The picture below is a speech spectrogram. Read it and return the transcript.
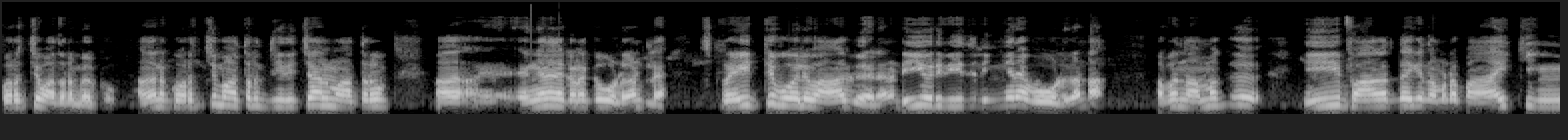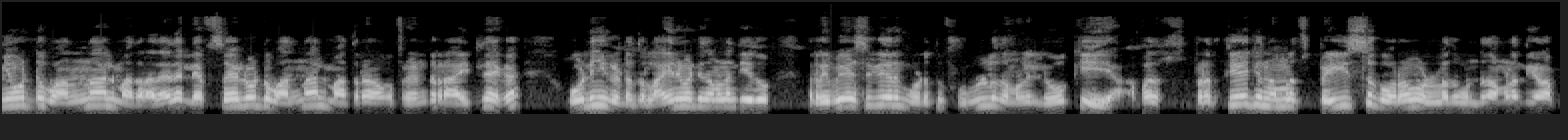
കുറച്ച് മാത്രം വെക്കും. അങ്ങനെ കുറച്ച് മാത്രം തിരിച്ചാൽ മാത്രം എങ്ങനെ കിടക്കുകയുള്ളൂ കണ്ടില്ലേ? സ്ട്രെയിറ്റ് പോലും ആകുക അല്ലാണ്ട് ഈ ഒരു രീതിയിൽ ഇങ്ങനെ പോകുള്ളൂ കണ്ട? അപ്പൊ നമുക്ക് ഈ ഭാഗത്തേക്ക് നമ്മുടെ ബൈക്ക് ഇങ്ങോട്ട് വന്നാൽ മാത്രം അതായത് ലെഫ്റ്റ് സൈഡിലോട്ട് വന്നാൽ മാത്രമേ നമുക്ക് ഫ്രണ്ട് റൈറ്റിലേക്ക് ഒടിഞ്ഞു കിട്ടത്തുള്ളൂ. അതിനുവേണ്ടി നമ്മൾ എന്ത് ചെയ്തു? റിവേഴ്സ് ഗിയറും കൊടുത്ത് ഫുള്ള് നമ്മൾ ലോക്ക് ചെയ്യുക. അപ്പൊ പ്രത്യേകിച്ച് നമ്മൾ സ്പേസ് കുറവുള്ളത് കൊണ്ട് നമ്മൾ എന്ത് ചെയ്യണം?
